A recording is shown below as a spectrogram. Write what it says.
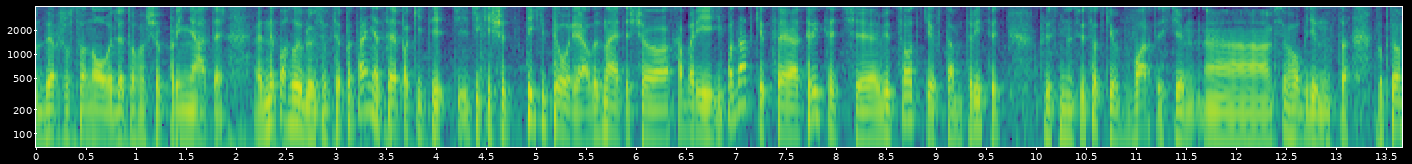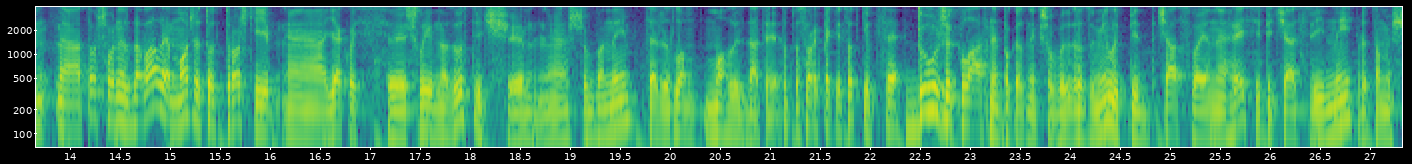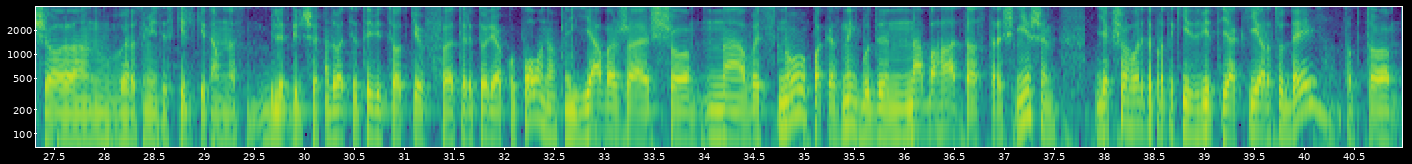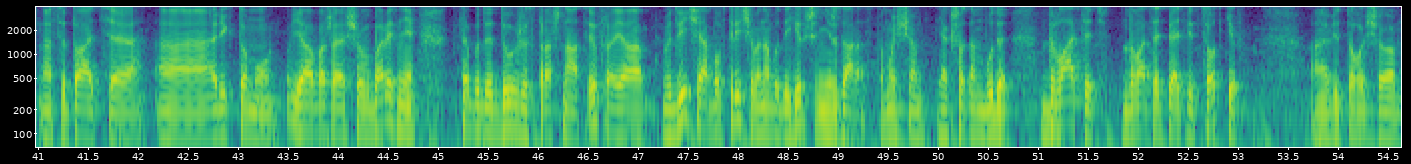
держустанови для того, щоб прийняти. Не поглиблююся в це питання. Це поки ті- ті- тільки що тільки теорія. А ви знаєте, що хабарі і податки це 30%, там 30 плюс-мінус відсотків вартості всього будівництва. Тобто, то, що вони здавали, може тут трошки е, якось йшли їм на зустріч, е, щоб вони це житло могли здати. Тобто 45% це дуже класний показник, щоб ви розуміли, під час воєнної агресії, під час війни, при тому, що ну, ви розумієте, скільки там у нас більше 20% території окуповано. Я вважаю, що на весну показник буде набагато страшнішим. Якщо говорити про такий звіт, як Year to Day, тобто е, ситуація е, рік тому, я вважаю, що в березні це буде дуже страшна цифра. Я вдвічі або втричі вона буде гірше ніж зараз, тому що якщо там буде 20-25%. Від того, що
